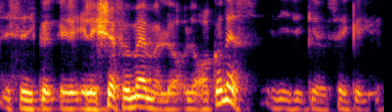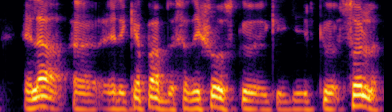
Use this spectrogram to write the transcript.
et les chefs eux-mêmes le, reconnaissent. Ils disent euh, elle est capable de faire des choses que, seul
